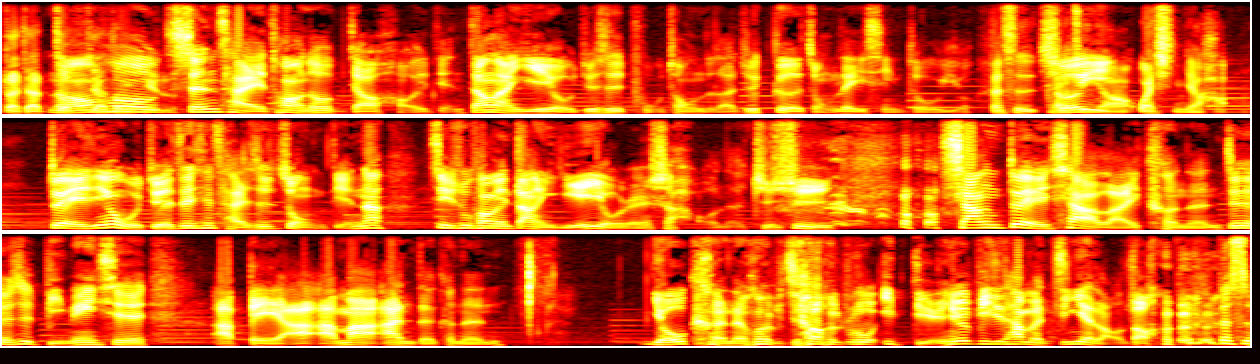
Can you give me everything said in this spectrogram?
大家都然后身材通常都会比较好一点，当然也有就是普通的啦，就各种类型都有。但是所以要外形要好，对，因为我觉得这些才是重点。那技术方面当然也有人是好的，只是相对下来可能真的是比那些阿伯阿阿妈按的可能有可能会比较弱一点，因为毕竟他们经验老道。但是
